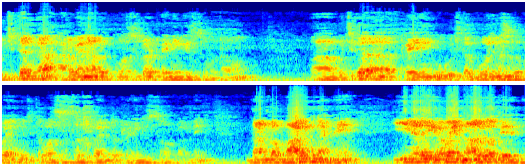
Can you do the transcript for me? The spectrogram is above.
ఉచితంగా అరవై నాలుగు కోర్సులో ట్రైనింగ్ ఇస్తూ ఉంటాము. ఉచిత ట్రైనింగ్ ఉచిత భోజన సదుపాయం ఉచిత వసతి సదుపాయంతో ట్రైనింగ్ ఇస్తూ ఉంటామని దాంట్లో భాగంగానే ఈ నెల ఇరవై నాలుగో తేదీ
